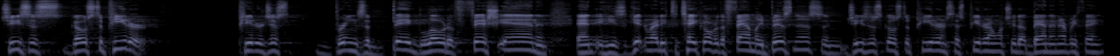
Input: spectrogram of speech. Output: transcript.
Jesus goes to Peter. Peter just brings a big load of fish in and, and he's getting ready to take over the family business. And Jesus goes to Peter and says, Peter, I want you to abandon everything.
